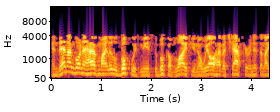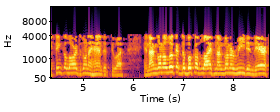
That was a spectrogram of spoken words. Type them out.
and then I'm going to have my little book with me. It's the book of life. You know, we all have a chapter in it, and I think the Lord's going to hand it to us. And I'm going to look at the book of life, and I'm going to read in there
